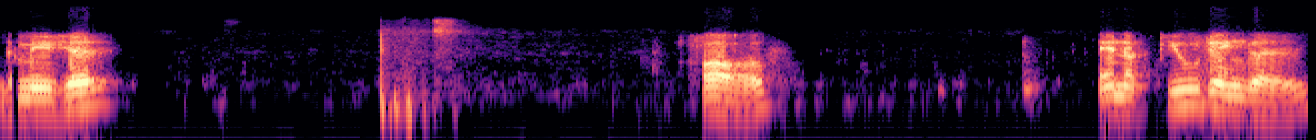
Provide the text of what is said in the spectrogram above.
The measure of an acute angle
